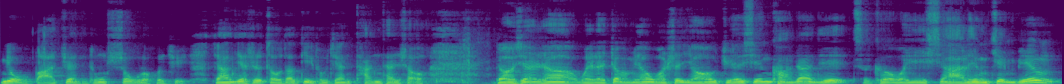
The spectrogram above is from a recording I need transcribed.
又把卷宗收了回去。蒋介石走到地图前，摊摊手。刘先生，为了证明我是有决心抗战的，此刻我已下令进兵。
